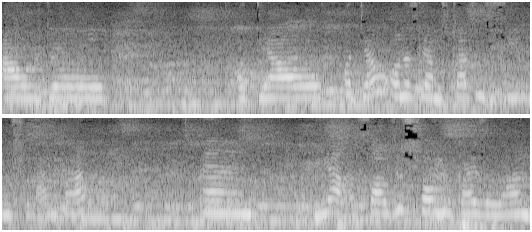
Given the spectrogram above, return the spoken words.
Aldo, Odel. Odel, honestly, I'm starting to see it in Sri Lanka. And yeah, so I'll just show you guys around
